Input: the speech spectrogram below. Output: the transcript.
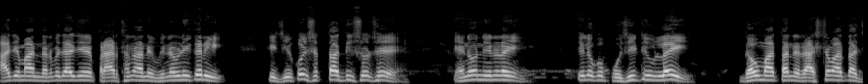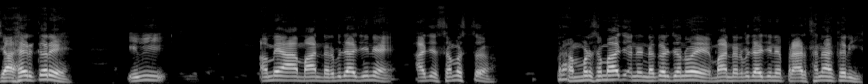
આજે મા નર્મદાજીને પ્રાર્થના અને વિનવણી કરી કે જે કોઈ સત્તાધીશો છે, એનો નિર્ણય એ લોકો પોઝિટિવ લઈ ગૌ માતાને રાષ્ટ્રમાતા જાહેર કરે એવી અમે આ મા નર્મદાજીને આજે સમસ્ત બ્રાહ્મણ સમાજ અને નગરજનોએ મા નર્મદાજીને પ્રાર્થના કરી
